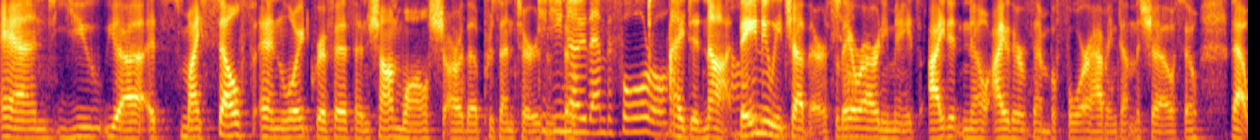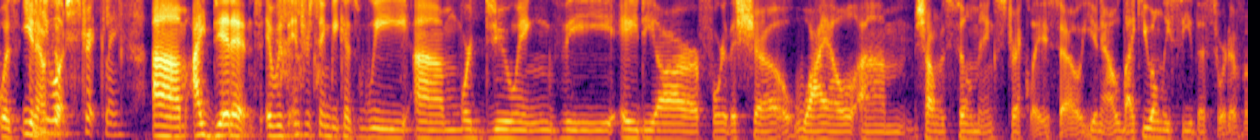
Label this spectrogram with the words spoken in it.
And you, uh, it's myself and Lloyd Griffith and Seann Walsh are the presenters. Did you so- know them before, or I did not. They Oh. knew each other, so they were already mates. I didn't know either of them before having done the show, so that was you did know. Did you so- watch Strictly? um, I didn't. It was interesting because we um, were doing the ADR for the show while um, Seann was filming Strictly. So you know, like you only see the sort of.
